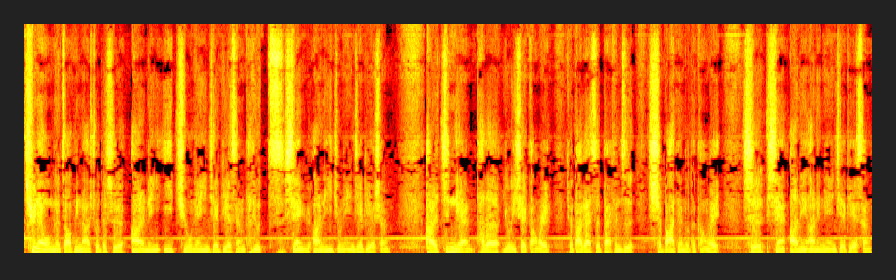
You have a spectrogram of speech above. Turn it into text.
去年我们的招聘呢，说的是二零一九年应届毕业生，它就只限于二零一九年应届毕业生，而今年它的有一些岗位，就大概是百分之十八点多的岗位是限二零二零年应届毕业生，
